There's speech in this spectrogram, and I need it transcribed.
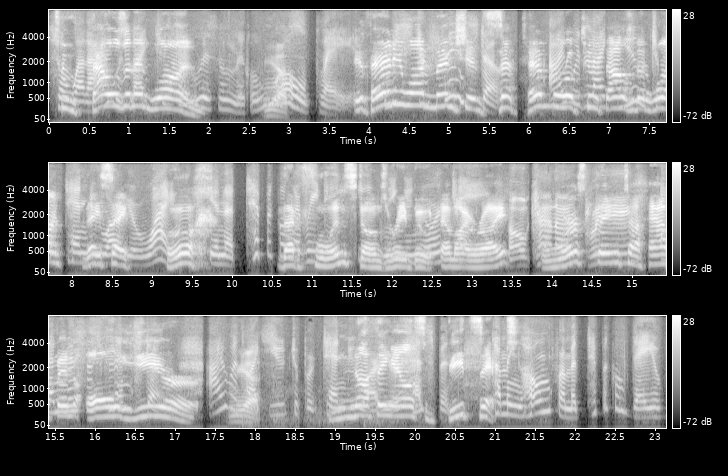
So what I would like to 2001. do is a little Yes. role play. If anyone mentions Flintstone, September of would like 2001, they say, ugh, in a typical that Flintstones reboot. Am I right? Oh, can I, Worst thing to happen all year. I would Yes. like you to pretend Nothing you are your else husband, beats it. coming home from a typical day of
